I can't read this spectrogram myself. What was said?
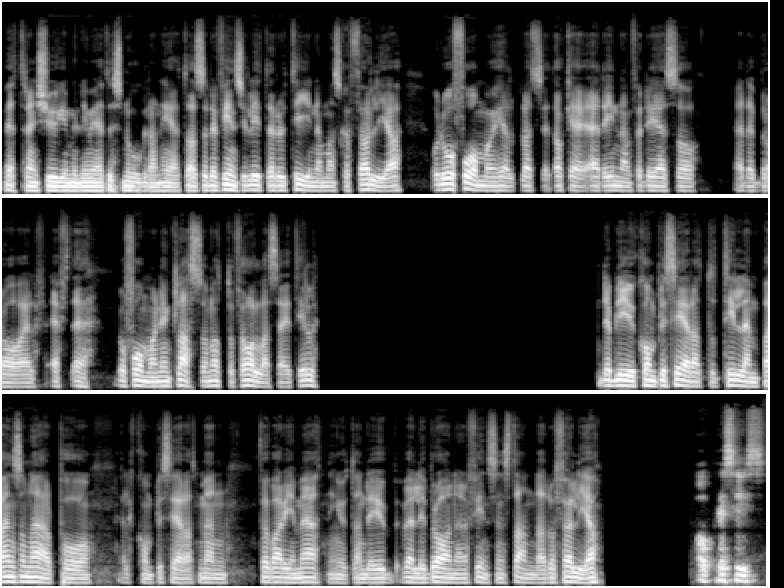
bättre än 20 mm noggrannhet. Alltså det finns ju lite rutiner man ska följa och då får man ju helt plötsligt, okej okay, är det innanför det så är det bra. Efter, då får man en klass och något att förhålla sig till det blir ju komplicerat att tillämpa en sån här på, eller komplicerat, men för varje mätning, utan det är ju väldigt bra när det finns en standard att följa. Ja, precis.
